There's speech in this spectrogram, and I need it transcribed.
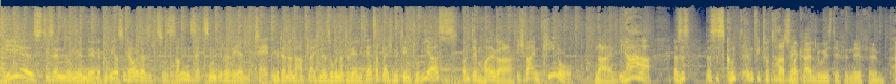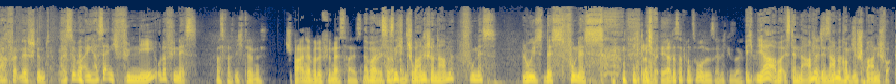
Hier ist die Sendung, in der der Tobias und der Holger sich zusammensetzen und ihre Realitäten miteinander abgleichen. Der sogenannte Realitätsabgleich mit dem Tobias. Und dem Holger. Ich war im Kino. Nein. Ja, das ist, das ist, kommt irgendwie total Das war schon mal kein Louis Dufiné-Film. Ach, das stimmt. Heißt der aber eigentlich, heißt der eigentlich Funé oder Funès? Was weiß ich denn? Spanier würde Finesse heißen. Aber ist das nicht ein spanischer Name? Funes? Luis des Funes. Ich glaube eher, dass er Franzose ist, ehrlich gesagt. Ich, ja, aber ist der Name, Vielleicht der Name kommt mir spanisch vor.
